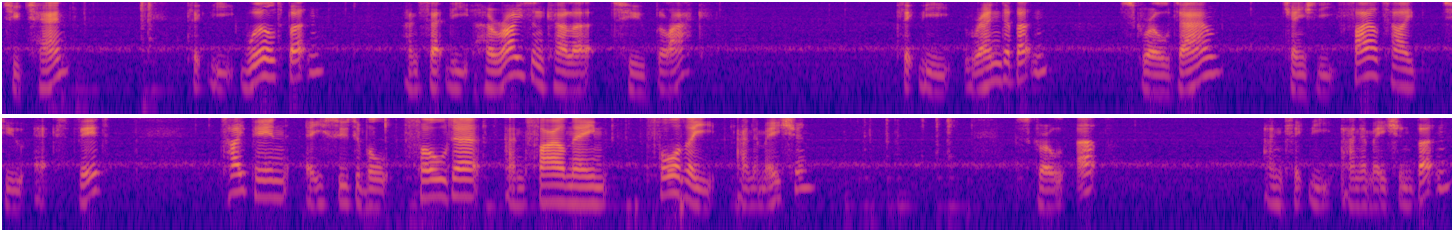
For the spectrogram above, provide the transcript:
to 10 click the world button and set the horizon color to black. Click the render button scroll down change the file type to xvid type in a suitable folder and file name for the animation. Scroll up and click the animation button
